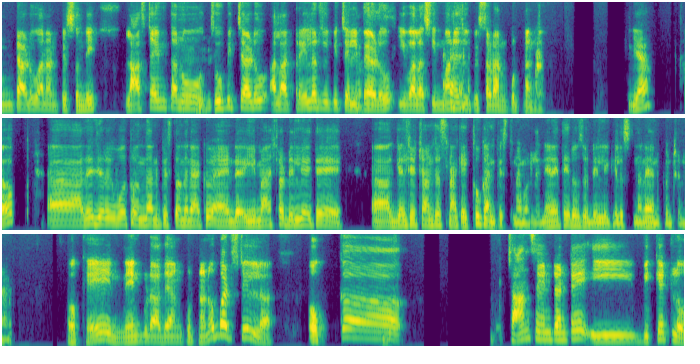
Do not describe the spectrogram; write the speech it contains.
ఉంటాడు అని అనిపిస్తుంది. లాస్ట్ టైం తను చూపించాడు అలా ట్రైలర్ చూపించి వెళ్ళిపోయాడు ఇవాళ సినిమానే చూపిస్తాడు అనుకుంటున్నాను. యా హోప్ అదే జరగబోతోంది అనిపిస్తుంది నాకు. అండ్ ఈ మ్యాచ్లో ఢిల్లీ అయితే గెలిచే ఛాన్సెస్ నాకు ఎక్కువ కనిపిస్తున్నాయి మురళి. నేనైతే ఈ రోజు ఢిల్లీ గెలుస్తుందని అనుకుంటున్నాను. ఓకే నేను కూడా అదే అనుకుంటున్నాను. బట్ స్టిల్ ఒక్క ఛాన్స్ ఏంటంటే ఈ వికెట్లో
